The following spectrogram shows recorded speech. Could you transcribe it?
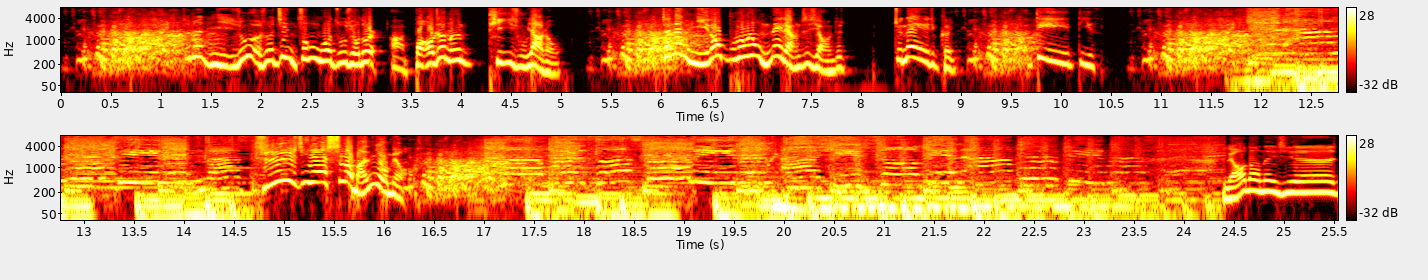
就是你如果说进中国足球队啊，保证能踢出亚洲。真的，你都不用用你那两只脚，就就那个就可以。第第。直接射门有没有？聊到那些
